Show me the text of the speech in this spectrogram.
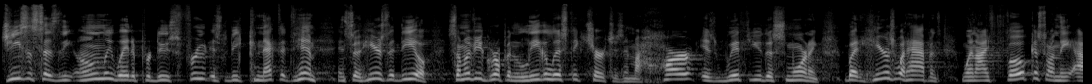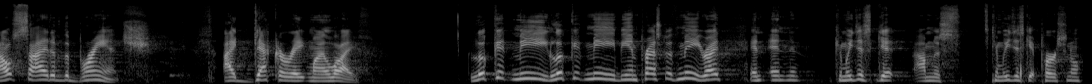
Jesus says the only way to produce fruit is to be connected to Him. And so here's the deal. Some of you grew up in legalistic churches, and my heart is with you this morning. But here's what happens when I focus on the outside of the branch, I decorate my life. Look at me, look at me, be impressed with me, right? And, and can we just get, I'm gonna, can we just get personal?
